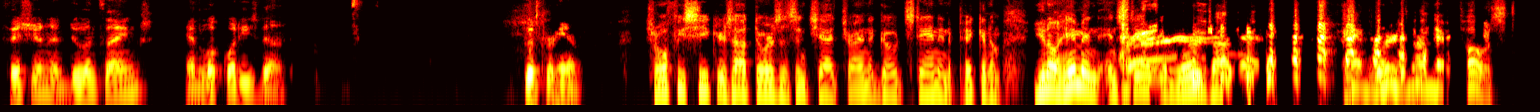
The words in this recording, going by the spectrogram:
fishing and doing things. And look what he's done. Good for him. Trophy Seekers Outdoors is in chat trying to go stand in and picking them. You know, him and, and Stan had words on that. had words on that post.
